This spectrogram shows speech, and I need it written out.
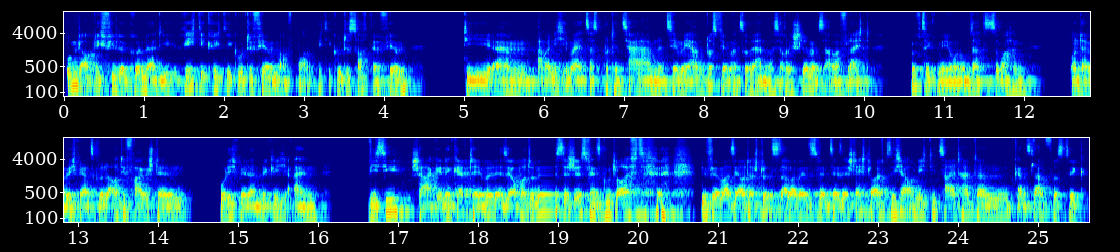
unglaublich viele Gründer, die richtig, richtig gute Firmen aufbauen, richtig gute Softwarefirmen, die ähm, aber nicht immer jetzt das Potenzial haben, eine 10 Milliarden Plus Firma zu werden, was ja auch nicht schlimm ist, aber vielleicht 50 Millionen Umsatz zu machen. Und da würde ich mir als Gründer auch die Frage stellen, hole ich mir dann wirklich einen VC-Shark in den Cap-Table, der sehr opportunistisch ist, wenn es gut läuft, die Firma sehr unterstützt, aber wenn es sehr, sehr schlecht läuft, sicher auch nicht die Zeit hat, dann ganz langfristig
